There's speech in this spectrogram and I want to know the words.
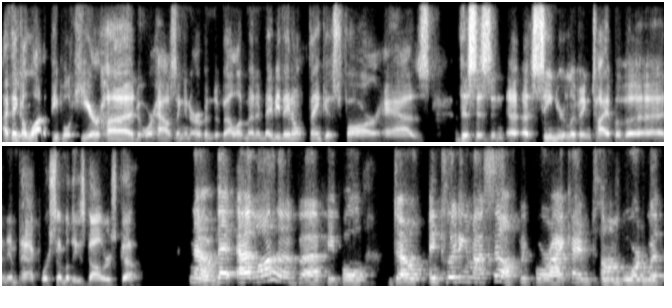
I think a lot of people hear HUD or housing and urban development, and maybe they don't think as far as this is an, a senior living type of a, an impact where some of these dollars go. No, that a lot of uh, people don't, including myself, before I came on board with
